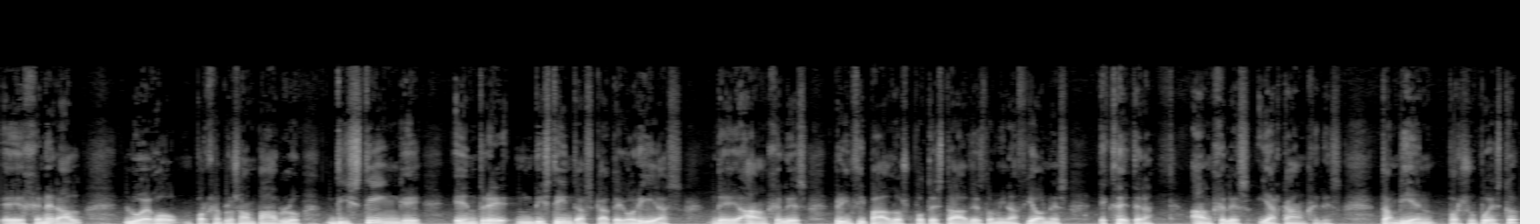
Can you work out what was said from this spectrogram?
eh, general. Luego, por ejemplo, San Pablo distingue entre distintas categorías de ángeles, principados, potestades, dominaciones, etcétera, ángeles y arcángeles. También, por supuesto,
